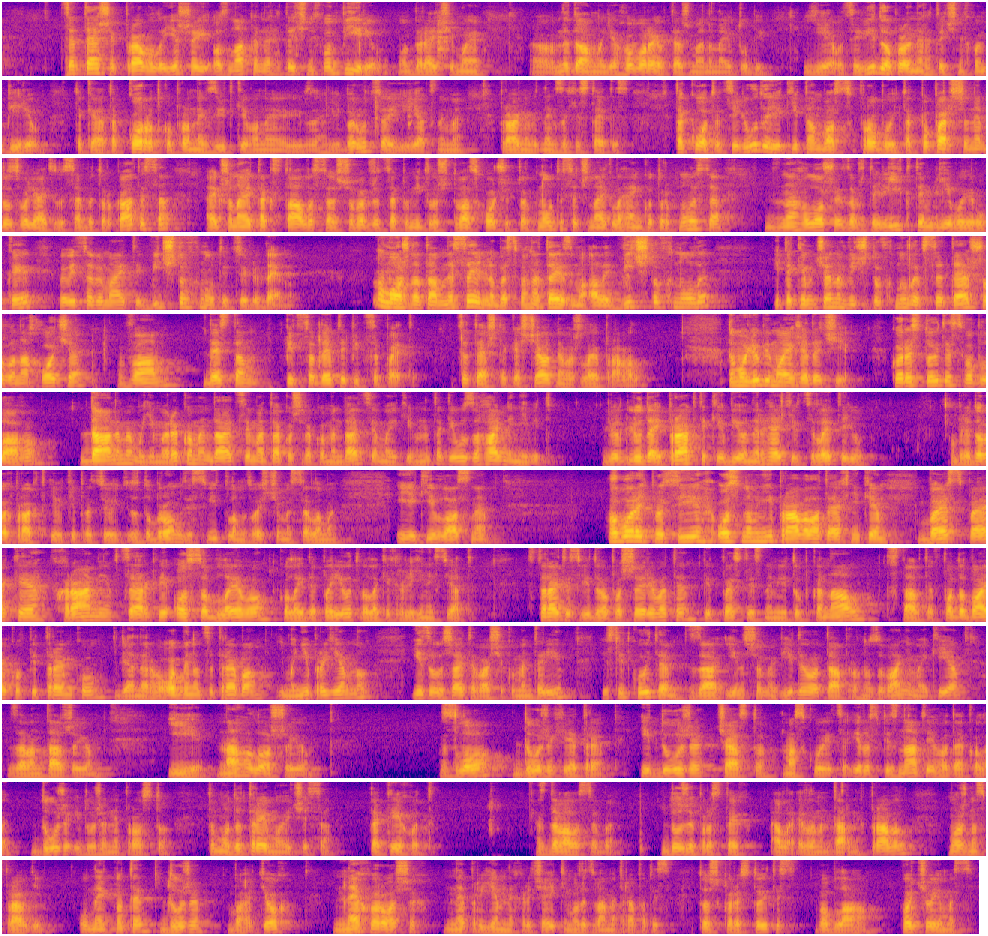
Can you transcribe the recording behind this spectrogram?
Це теж, як правило, є ще й ознака енергетичних вампірів. От, до речі, ми е, недавно я говорив, теж в мене на Ютубі є оце відео про енергетичних вампірів. Таке так коротко про них, звідки вони взагалі беруться і як з ними правильно від них захиститись. Так от, ці люди, які там вас пробують, так, по-перше, не дозволяйте до себе торкатися. А якщо навіть так сталося, що ви вже це помітили, що до вас хочуть торкнутися, чи навіть легенько торкнулися, наголошую завжди ліктем лівої руки, ви від себе маєте відштовхнути цю людину. Ну, можна там не сильно, без фанатизму, але відштовхнули і таким чином відштовхнули все те, що вона хоче вам десь там підсадити, підсипити. Це теж таке ще одне важливе правило. Тому, любі мої глядачі, користуйтесь во благо даними моїми рекомендаціями, а також рекомендаціями, які вони такі узагальнені від людей, практиків, біоенергетів, цілителів, обрядових практиків, які працюють з добром, зі світлом, з вищими силами, і які, власне, говорять про ці основні правила техніки безпеки в храмі, в церкві, особливо коли йде період великих релігійних свят. Старайтесь відео поширювати, підписуйтесь на мій YouTube канал, ставте вподобайку в підтримку. Для енергообміну це треба, і мені приємно. І залишайте ваші коментарі. І слідкуйте за іншими відео та прогнозуваннями, які я завантажую. І наголошую: зло дуже хитре і дуже часто маскується. І розпізнати його деколи дуже і дуже непросто. Тому дотримуючися таких от здавалося б, дуже простих, але елементарних правил, можна справді уникнути дуже багатьох нехороших, неприємних речей, які можуть з вами трапитись. Тож користуйтесь во благо. Почуємось!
